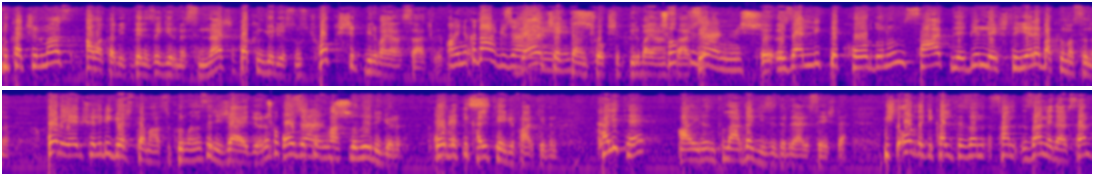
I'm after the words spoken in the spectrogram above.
Su kaçırmaz ama tabii ki denize girmesinler. Bakın görüyorsunuz çok şık bir bayan saati. Ay ne kadar güzelmiş. Gerçekten çok şık bir bayan Çok saati. güzelmiş. Ee, özellikle kordonun saatle birleştiği yere bakılmasını. Oraya şöyle bir göz teması kurmanızı rica ediyorum. Çok Oradaki güzelmiş. farklılığı bir görün. Oradaki Evet. kaliteyi bir fark edin. Kalite ayrıntılarda gizlidir değerli seyirciler. İşte oradaki kalite zan- san- zannedersem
